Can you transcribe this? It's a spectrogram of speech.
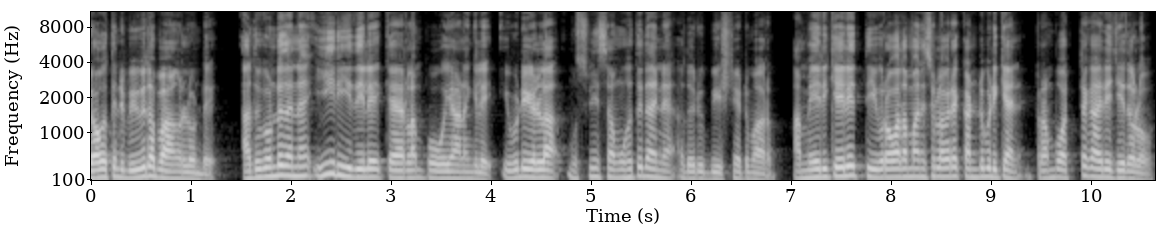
ലോകത്തിന്റെ വിവിധ ഭാഗങ്ങളിലുണ്ട്. അതുകൊണ്ട് തന്നെ ഈ രീതിയിൽ കേരളം പോവുകയാണെങ്കിൽ ഇവിടെയുള്ള മുസ്ലിം സമൂഹത്തിന് തന്നെ അതൊരു ഭീഷണിയായിട്ട് മാറും. അമേരിക്കയിലെ തീവ്രവാദ മനസ്സുള്ളവരെ കണ്ടുപിടിക്കാൻ ട്രംപ് ഒറ്റ കാര്യം ചെയ്തോളൂ.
